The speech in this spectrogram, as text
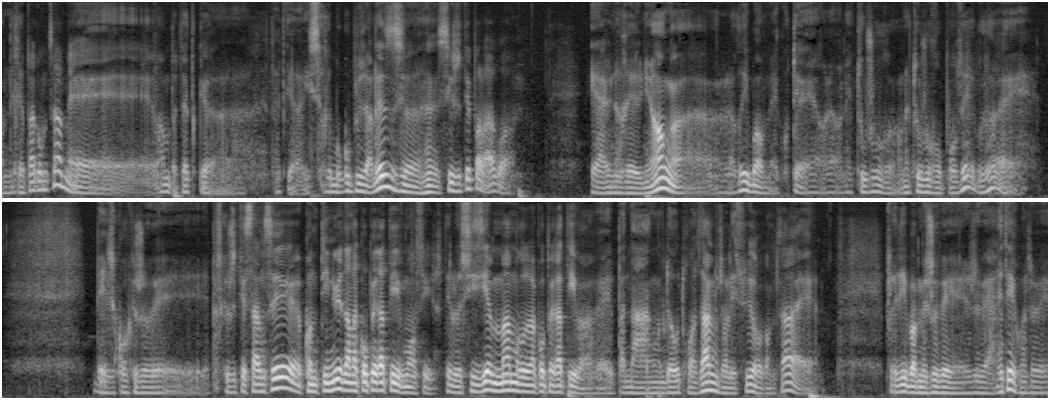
on ne dirait pas comme ça, mais peut-être qu'il peut serait beaucoup plus à l'aise si, j'étais pas là, quoi. Et à une réunion, euh, je leur dis, bon, mais écoutez, on toujours, on est toujours opposés. Ben, je crois que je vais. Parce que j'étais censé continuer dans la coopérative, moi aussi. J'étais le sixième membre de la coopérative. Pendant deux ou trois ans, j'allais suivre comme ça. Et je dit, bon, mais je vais, je vais arrêter, quoi. Je vais,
